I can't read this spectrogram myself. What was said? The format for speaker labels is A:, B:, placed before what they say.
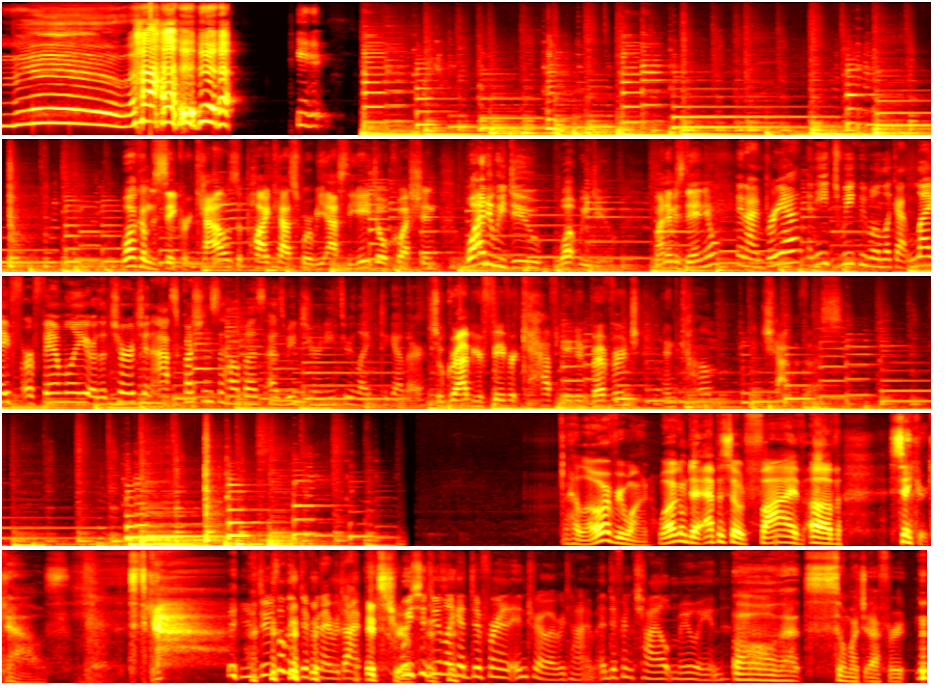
A: Moo.
B: Welcome to Sacred Cows, a podcast where we ask the age old question why do we do what we do? My name is Daniel.
C: And I'm Bria, and each week we will look at life or family or the church and ask questions to help us as we journey through life together.
B: So grab your favorite caffeinated beverage and come and chat with us. Hello, everyone. Welcome to episode five of Sacred Cows.
C: you do something different every time.
B: It's true.
C: We should do like a different intro every time, a different child mooing.
B: Oh, that's so much effort.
